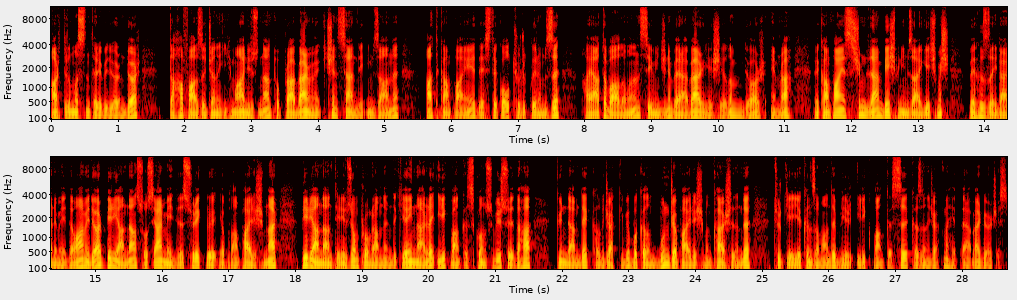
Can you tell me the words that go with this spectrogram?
arttırılmasını talep ediyorum diyor. Daha fazla canı ihmal yüzünden toprağa vermemek için sen de imzanı at kampanyaya destek ol çocuklarımızı hayata bağlamanın sevincini beraber yaşayalım diyor Emrah. Ve kampanyası şimdiden 5000 imzaya geçmiş ve hızla ilerlemeye devam ediyor. Bir yandan sosyal medyada sürekli yapılan paylaşımlar, bir yandan televizyon programlarındaki yayınlarla İlik Bankası konusu bir süre daha gündemde kalacak gibi. Bakalım bunca paylaşımın karşılığında Türkiye yakın zamanda bir İlik Bankası kazanacak mı hep beraber göreceğiz.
